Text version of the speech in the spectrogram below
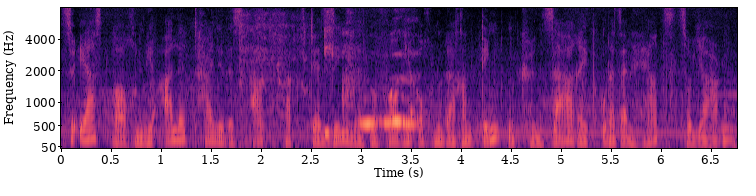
Zuerst brauchen wir alle Teile des Artefakts der Seele, bevor wir auch nur daran denken können, Sarek oder sein Herz zu jagen.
